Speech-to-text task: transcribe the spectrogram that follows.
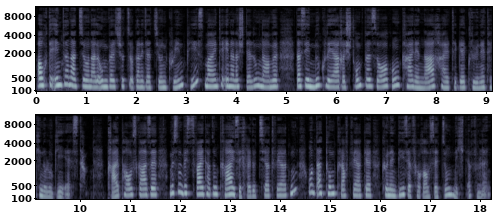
Auch die internationale Umweltschutzorganisation Greenpeace meinte in einer Stellungnahme, dass die nukleare Stromversorgung keine nachhaltige grüne Technologie ist. Treibhausgase müssen bis 2030 reduziert werden und Atomkraftwerke können diese Voraussetzung nicht erfüllen.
